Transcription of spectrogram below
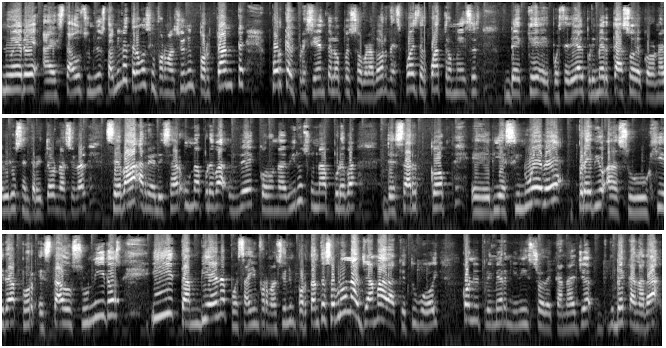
9 a Estados Unidos. También le tenemos información importante porque el presidente López Obrador, después de cuatro meses de que eh, pues, se diera el primer caso de coronavirus en territorio nacional, se va a realizar una prueba de coronavirus, una prueba de SARS-CoV-19 previo a su gira por Estados Unidos. Y también pues hay información importante sobre una llamada que tuvo hoy con el primer ministro de Canadá, de Canadá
